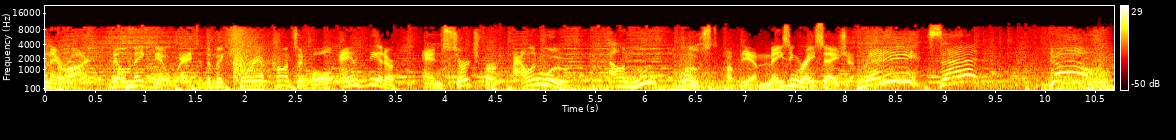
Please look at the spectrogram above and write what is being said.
When they arrive, they'll make their way to the Victoria Concert Hall and Theatre and search for Allan Wu, Alan who? host of The Amazing Race Asia. Ready, set, go!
